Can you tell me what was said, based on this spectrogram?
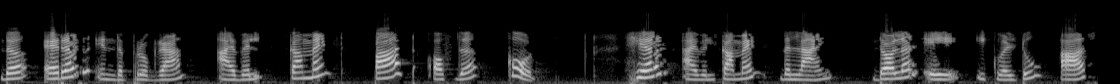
the error in the program, I will comment part of the code. Here I will comment the line $a equal to ask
